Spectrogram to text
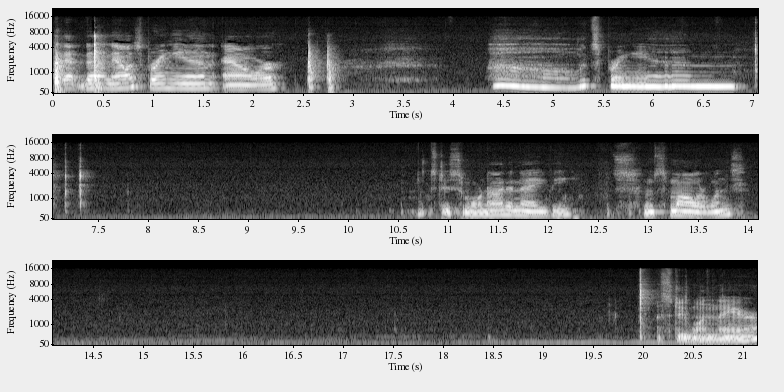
get that done. Now let's bring in our, oh, let's bring in, let's do some more Night of Navy, some smaller ones. Let's do one there.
